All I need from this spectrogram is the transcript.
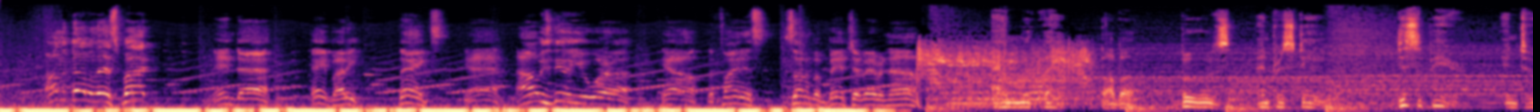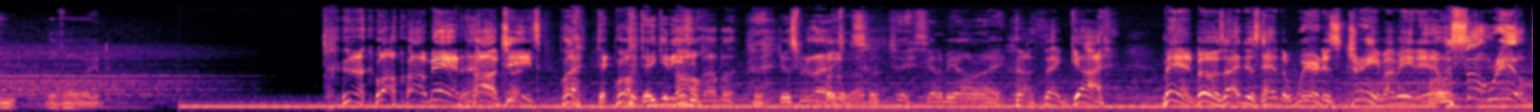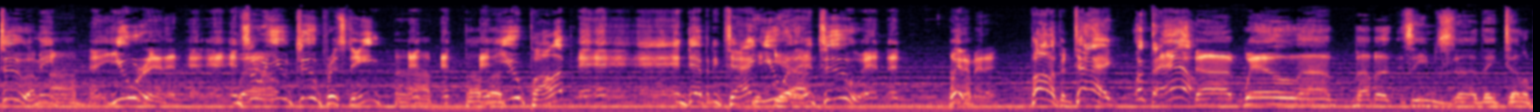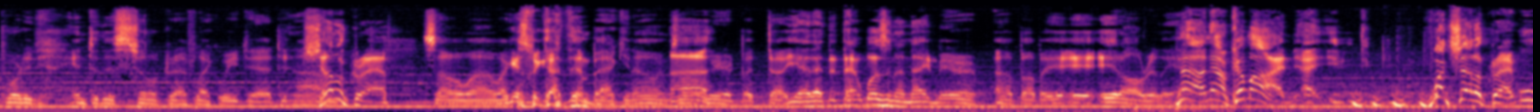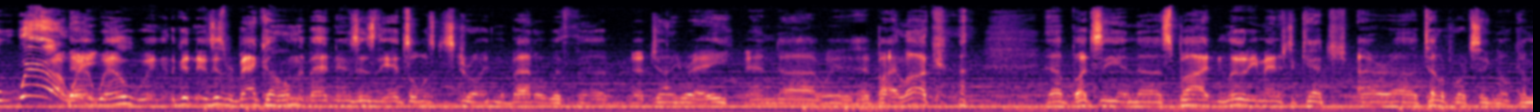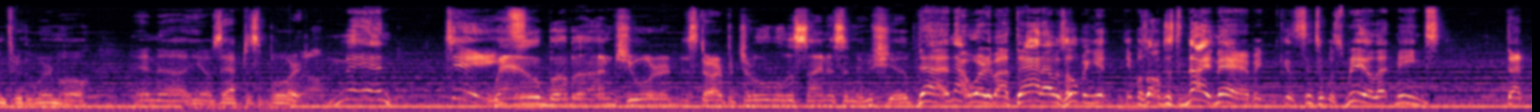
On the double there, Spot. And, uh, hey, buddy. Thanks. Yeah, I always knew you were, uh, you know, the finest son of a bitch I've ever known. And with that, Bubba, Booze, and Pristine disappear into the void. oh, oh, man. Oh, jeez. What? Ta- ta- take it easy, Oh. Bubba. Just relax, Booze. Bubba. It's gonna be all right. Oh, thank God. Man, Booze, I just had the weirdest dream. I mean, and it was so real, too. I mean, Um, uh, you were in it, and, and, and so well, were you, too, Pristine. uh, and, and, and you, Polyp, and, and, Deputy Tag, you Y- were yeah. there, too. And, and wait a minute. Polyp and Tag? What the hell? Uh, well, uh, Bubba, it seems uh, they teleported into this shuttlecraft like we did. Um, Shuttlecraft? So uh, I guess we got them back, you know. It was Uh, weird, but uh, yeah, that, that that wasn't a nightmare, uh, Bubba. It, it, it all really happened. No, no, come on. What shuttlecraft? Where are we? Well, well, we- the good news is we're back home. The bad news is the Edsel was destroyed in the battle with uh, uh, Johnny Ray, and uh, we had by luck. Uh, Butsy and uh, Spot and Ludi managed to catch our uh, teleport signal coming through the wormhole, and uh, you know zapped us aboard. oh, man. Jeez. Well, Bubba, I'm sure the Star Patrol will assign us a new ship. Nah, not worried about that. I was hoping it, it was all just a nightmare, because since it was real, that means that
